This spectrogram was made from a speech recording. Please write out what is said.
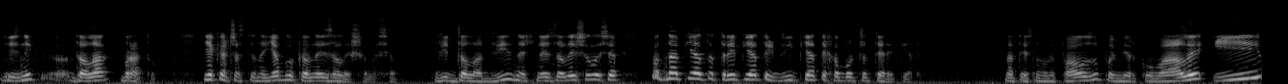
дві з них е, дала брату. Яка частина яблука в неї залишилася? Віддала дві, значить, в неї залишилося одна п'ята, три п'ятих, дві п'ятих або чотири п'ятих. Натиснули паузу, поміркували і.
